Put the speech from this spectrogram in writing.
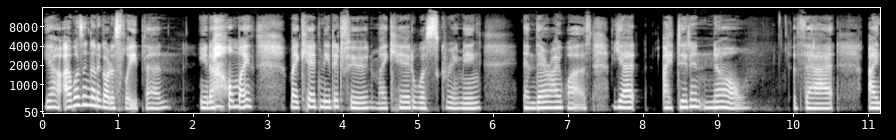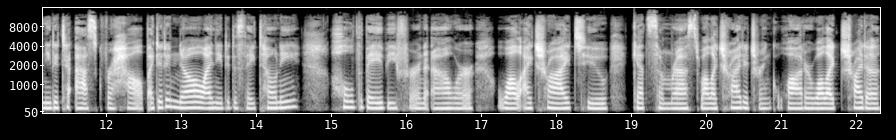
yeah, I wasn't going to go to sleep then. You know, my my kid needed food, my kid was screaming, and there I was. Yet I didn't know that I needed to ask for help. I didn't know I needed to say, Tony, hold the baby for an hour while I try to get some rest, while I try to drink water, while I try to,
